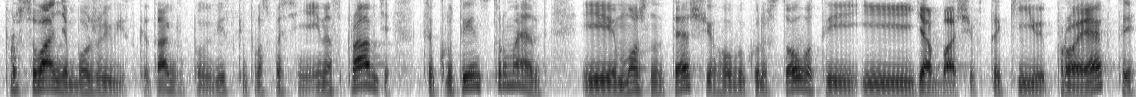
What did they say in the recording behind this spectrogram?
просування Божої вістки, так вістки про спасіння. І насправді це крутий інструмент, і можна теж його використовувати. І я бачив такі проекти,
